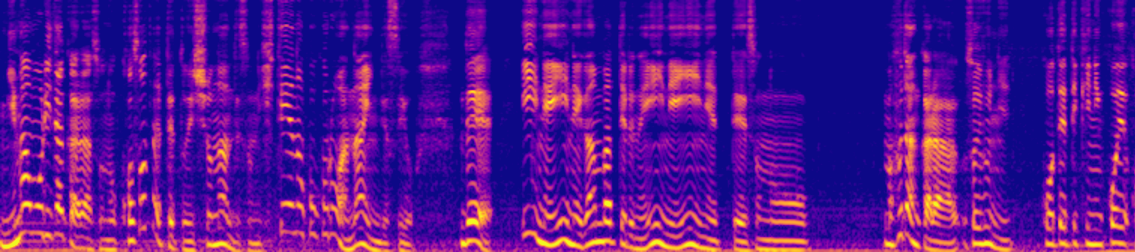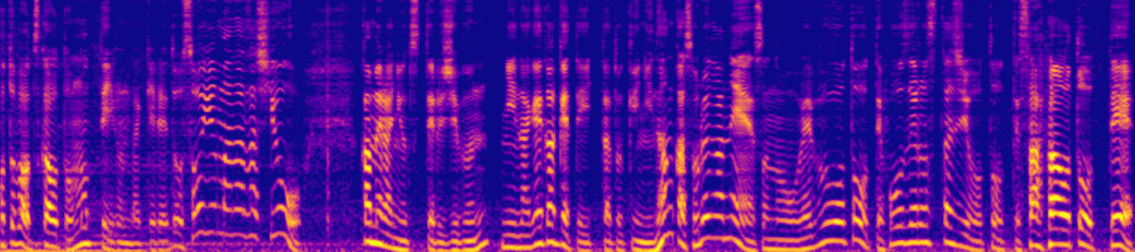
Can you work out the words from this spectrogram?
見守りだからその子育てと一緒なんですよね。否定の心はないんですよ。でいいねいいね頑張ってるねいいねいいねってそのまあ、普段からそういうふうに肯定的にこういう言葉を使おうと思っているんだけれどそういう眼差しをカメラに映ってる自分に投げかけていった時になんかそれがねそのウェブを通って40スタジオを通ってサーバーを通って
